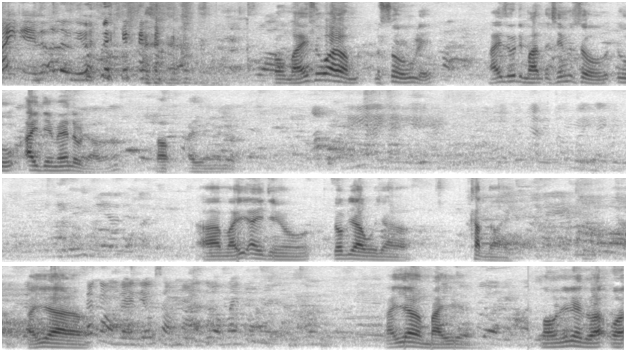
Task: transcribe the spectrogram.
မိုက်တယ်လို့အဲ့လိုမျိုးလေဟိုမိုင်းဆိုးကတော့မစိုးဘူးလေမိုင်းဆိုးဒီမှာတချင်းမစိုးဘူးသူ item ပဲလောက်တာပါနော်ဟုတ် item ပဲလောက်အာမိုင်း item ကို ပြောပြဖို့ကြတော့ခတ်သွားတယ်အဲ့ရတော့ဇက်ကောင်တိုင်းတယောက်ဆောင်တာသူကမိုက်တယ်အဲ့ရတော့မိုင်းတယ်မောင်လေးနဲ့သူကဟို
